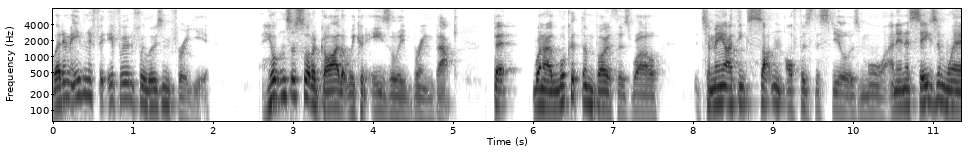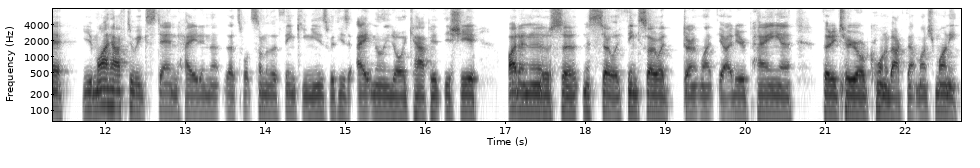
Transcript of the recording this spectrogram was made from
Let him even if if, if we lose him for a year, Hilton's the sort of guy that we could easily bring back. But when I look at them both as well, to me, I think Sutton offers the Steelers more. And in a season where you might have to extend Haden, that, that's what some of the thinking is with his $8 million cap hit this year. I don't necessarily think so. I don't like the idea of paying a 32 year old cornerback that much money.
